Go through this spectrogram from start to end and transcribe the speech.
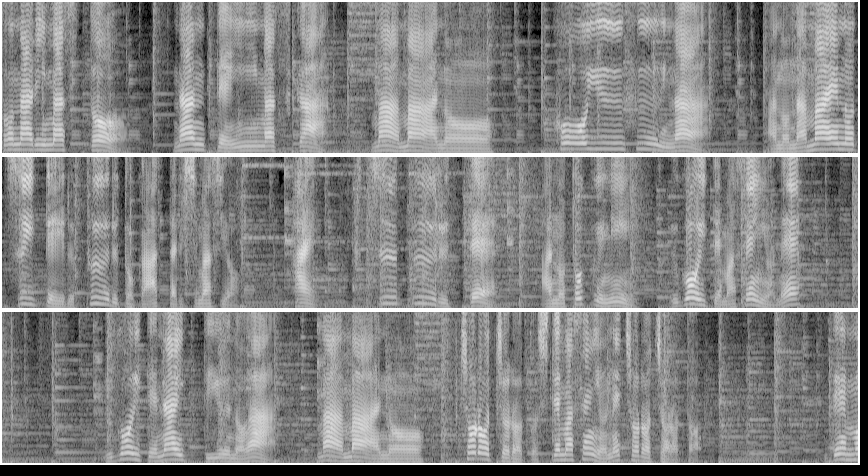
となりますと、何て言いますか、まあまああのー、こういう風な、あの名前のついているプールとかあったりしますよ。はい。普通プールって、あの特に動いてませんよね。動いてないっていうのはまあまああのちょろちょろとしてませんよねちょろちょろと。でも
